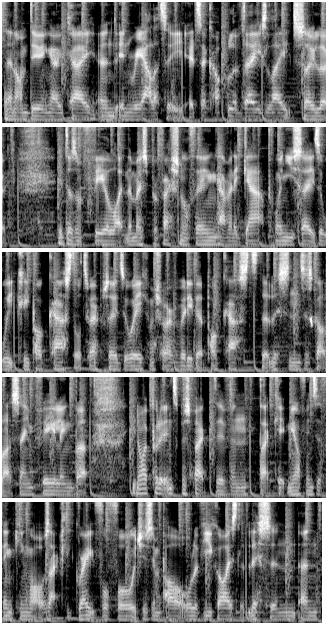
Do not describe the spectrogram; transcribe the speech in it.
then I'm doing okay. And in reality, it's a couple of days late. So look, it doesn't feel like the most professional thing having a gap when you say it's a weekly podcast or two episodes a week. I'm sure everybody that podcasts that listens has got that same feeling. But, you know, I put it into perspective and that kicked me off into thinking what I was actually grateful for, which is in part all of you guys that listen and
